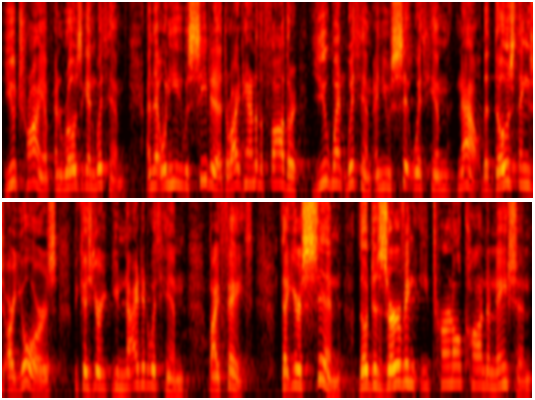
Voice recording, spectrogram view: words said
you triumphed and rose again with him. And that when he was seated at the right hand of the Father, you went with him and you sit with him now. That those things are yours because you're united with him by faith. That your sin, though deserving eternal condemnation,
